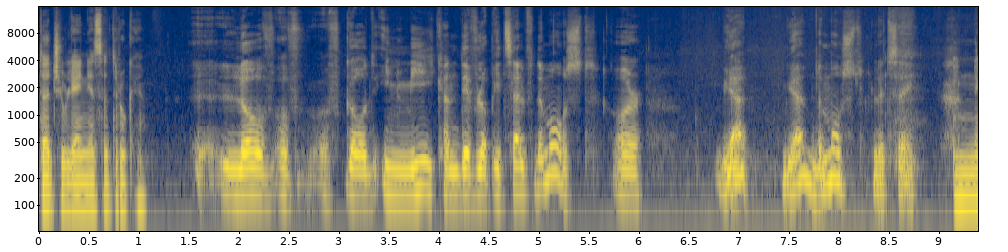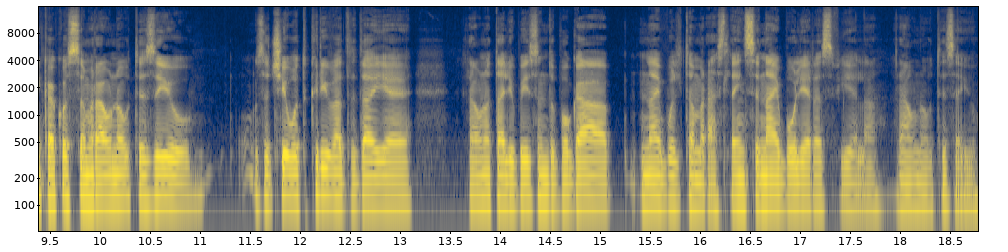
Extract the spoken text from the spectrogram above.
da življenje za druge. love of, of God in me can develop itself the most. Or, yeah, yeah, the most, let's say. In nekako sem ravno v tezeju začel odkrivati, da je ravno ta ljubezen do Boga najbolj tam rasla in se najbolje razvijala ravno v tezeju.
